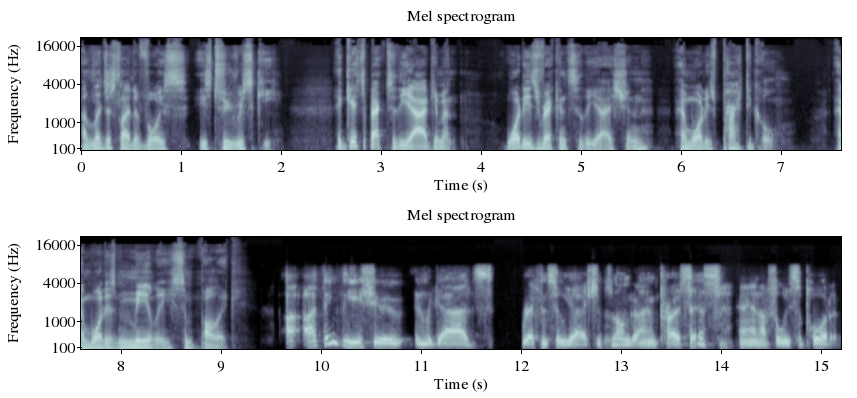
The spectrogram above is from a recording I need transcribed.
a legislative voice is too risky. It gets back to the argument what is reconciliation and what is practical, and what is merely symbolic? I think the issue in regards reconciliation is an ongoing process, and I fully support it.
